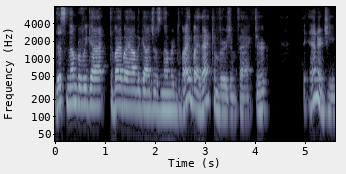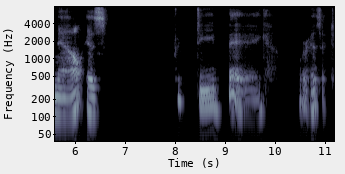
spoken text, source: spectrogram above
this number we got divided by Avogadro's number, divided by that conversion factor, the energy now is pretty big. Where is it?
